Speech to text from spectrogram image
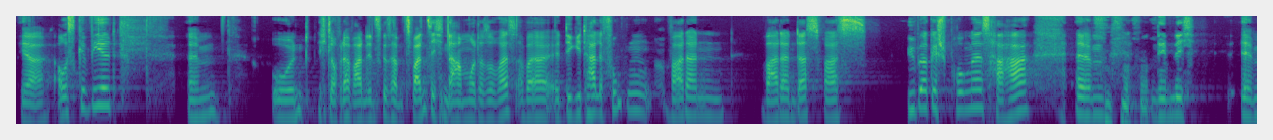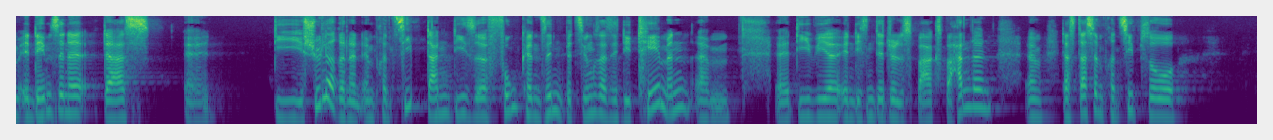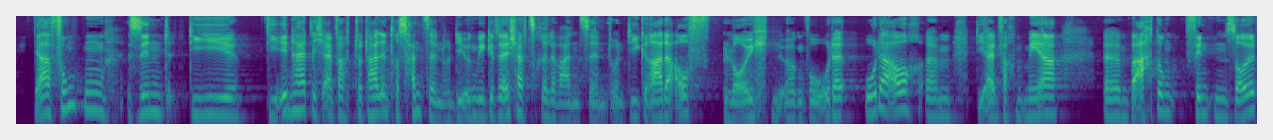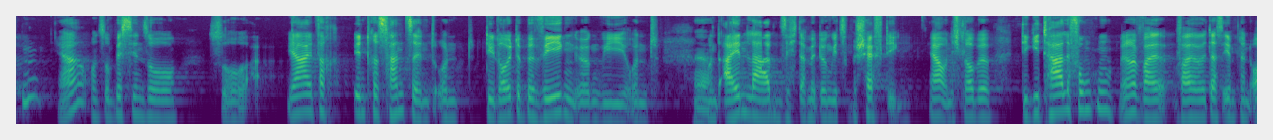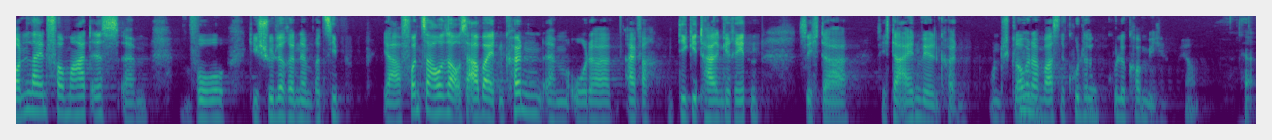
ja, ausgewählt. Ähm, und ich glaube, da waren insgesamt 20 Namen oder sowas, aber äh, digitale Funken war dann, war dann das, was übergesprungen ist, haha, ähm, nämlich ähm, in dem Sinne, dass äh, die Schülerinnen im Prinzip dann diese Funken sind, beziehungsweise die Themen, ähm, äh, die wir in diesen Digital Sparks behandeln, ähm, dass das im Prinzip so ja, Funken sind, die, die inhaltlich einfach total interessant sind und die irgendwie gesellschaftsrelevant sind und die gerade aufleuchten irgendwo oder, oder auch, ähm, die einfach mehr äh, Beachtung finden sollten, ja, und so ein bisschen so, so, ja, einfach interessant sind und die Leute bewegen irgendwie und ja. und einladen, sich damit irgendwie zu beschäftigen. Ja, und ich glaube, digitale Funken, ne, weil, weil das eben ein Online-Format ist, ähm, wo die Schülerinnen im Prinzip ja von zu Hause aus arbeiten können ähm, oder einfach mit digitalen Geräten sich da, sich da einwählen können. Und ich glaube, mhm. dann war es eine coole, coole Kombi. Ja. ja.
